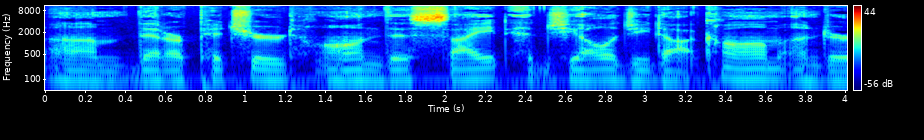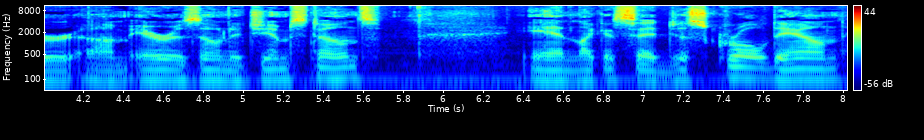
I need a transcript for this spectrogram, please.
um, that are pictured on this site at geology.com under um, Arizona Gemstones. And like I said, just scroll down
